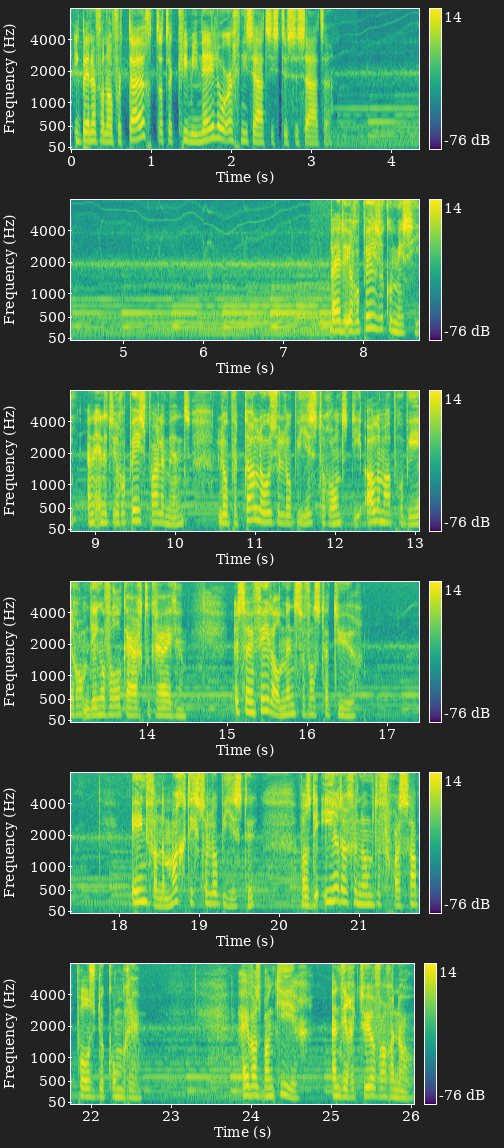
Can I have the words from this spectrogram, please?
Ik ben ervan overtuigd dat er criminele organisaties tussen zaten. Bij de Europese Commissie en in het Europees Parlement lopen talloze lobbyisten rond die allemaal proberen om dingen voor elkaar te krijgen. Het zijn veelal mensen van statuur. Een van de machtigste lobbyisten was de eerder genoemde François Pauls de Combray. Hij was bankier en directeur van Renault.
